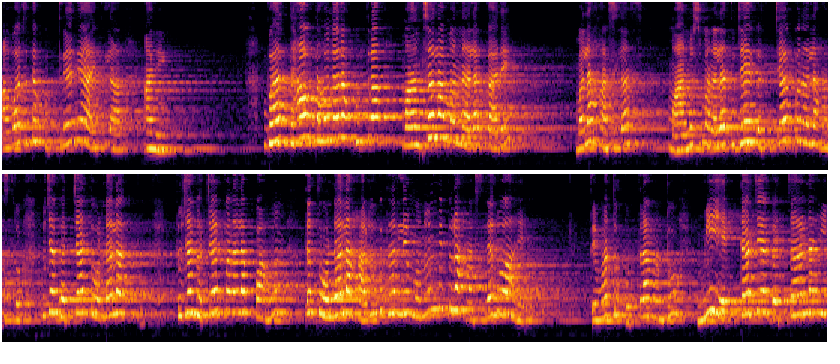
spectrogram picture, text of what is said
आवाज त्या कुत्र्याने ऐकला आणि भर धाव धावणारा कुत्रा माणसाला म्हणाला का रे? मला हसलास? माणूस म्हणाला तुझ्या या गच्चाळपणाला हसलो. तुझ्या गच्च्या तोंडाला तुझ्या गच्चाळपणाला पाहून त्या तोंडाला हाडूक धरले म्हणून मी तुला हसलेलो आहे. तेव्हा तो कुत्रा म्हणतो मी एकटाच या गच्चाळ नाही.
